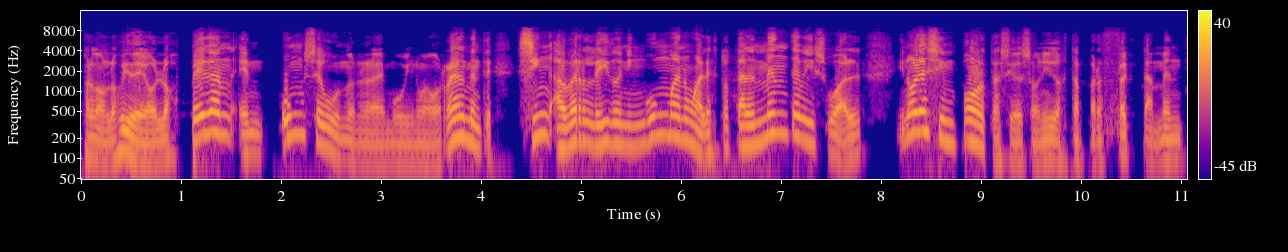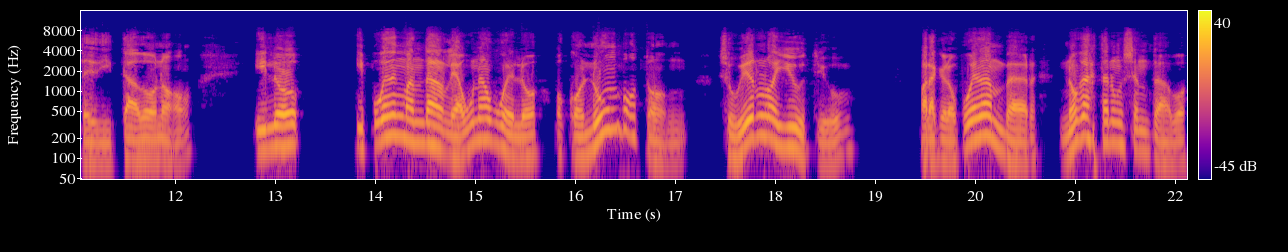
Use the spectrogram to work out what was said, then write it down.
perdón, los videos, los pegan en un segundo en el iMovie nuevo, realmente sin haber leído ningún manual, es totalmente visual y no les importa si el sonido está perfectamente editado o no, y lo y pueden mandarle a un abuelo o con un botón subirlo a YouTube para que lo puedan ver, no gastar un centavo,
